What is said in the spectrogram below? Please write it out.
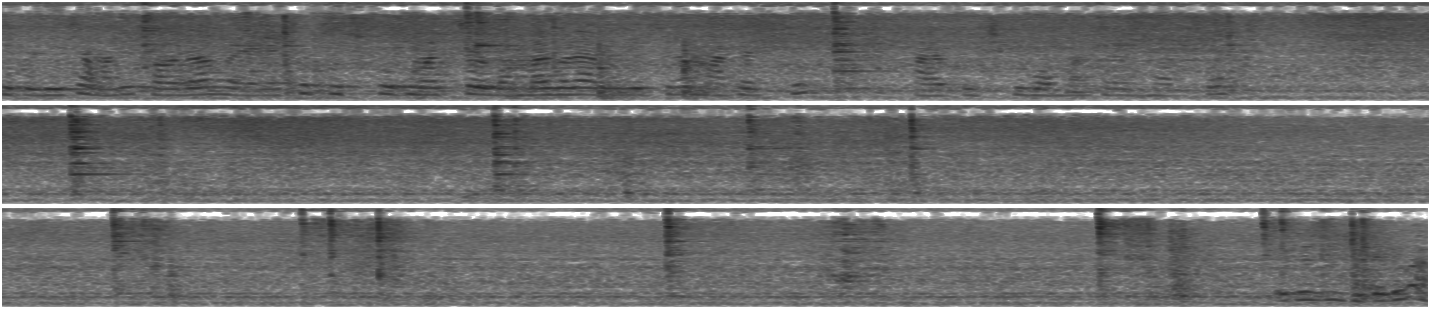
খেতে দিয়েছে, আমাদের খাওয়া দাওয়া হয়ে গেছে। পুচকু ঘুমাচ্ছে, ওর বোম্বার ঘরে আমি গেছিলাম মাথা একটু আর পুচকু বোম্বার ঘরে ঘুমাচ্ছে। এটা হচ্ছে ঘিতে দেবা?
